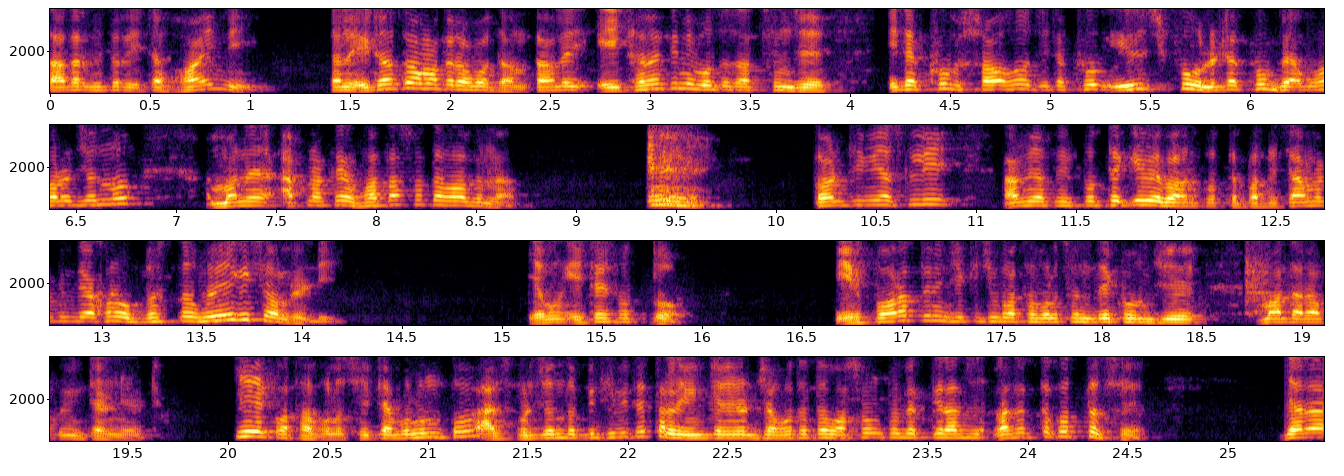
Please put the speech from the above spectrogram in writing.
তাদের ভিতরে এটা হয়নি। তাহলে এটাও তো আমাদের অবদান। তাহলে এইখানে তিনি বলতে চাচ্ছেন যে, এটা খুব সহজ, এটা খুব ইউজফুল এটা খুব ব্যবহারের জন্য মানে আপনাকে হতাশ হতে হবে না। কন্টিনিউয়াসলি আমি আপনি প্রত্যেকে ব্যবহার করতে পারতেছি। আমরা কিন্তু এখন অভ্যস্ত হয়ে গেছি অলরেডি এবং এটাই সত্য। এরপরও তিনি যে কিছু কথা বলেছেন, দেখুন যে মাদার অফ ইন্টারনেট কে কথা বলে সেটা বলুন তো? আজ পর্যন্ত পৃথিবীতে তাহলে ইন্টারনেট জগতে তো অসংখ্য ব্যক্তি রাজত্ব করতেছে। যারা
